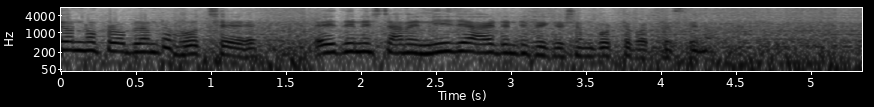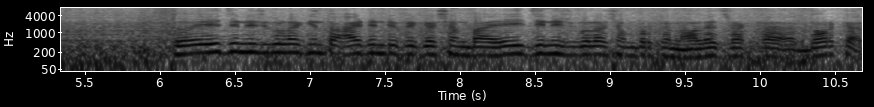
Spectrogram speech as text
জন্য প্রবলেমটা হচ্ছে, এই জিনিসটা আমি নিজে আইডেন্টিফিকেশন করতে পারতেছি না। তো এই জিনিসগুলো কিন্তু আইডেন্টিফিকেশন বা এই জিনিসগুলো সম্পর্কে নলেজ রাখা দরকার।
